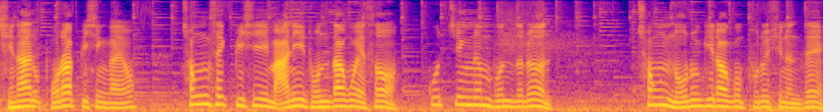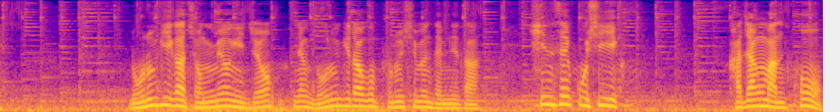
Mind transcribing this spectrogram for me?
진한 보랏빛인가요? 청색빛이 많이 돈다고 해서 꽃 찍는 분들은 청노루기라고 부르시는데 노루기가 정명이죠. 그냥 노루기라고 부르시면 됩니다. 흰색 꽃이 가장 많고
